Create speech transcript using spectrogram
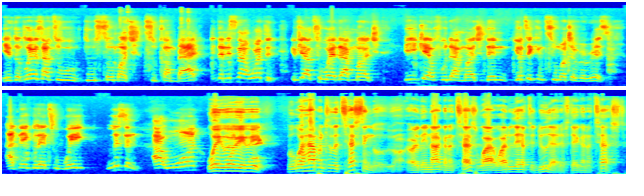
if the players have to do so much to come back, then it's not worth it. If you have to wear that much, be careful that much, then you're taking too much of a risk. I think let's wait. Listen, I want. Wait, wait, wait, wait. back. But what happened to the testing though? Are they not going to test? Why? Why do they have to do that if they're going to test?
